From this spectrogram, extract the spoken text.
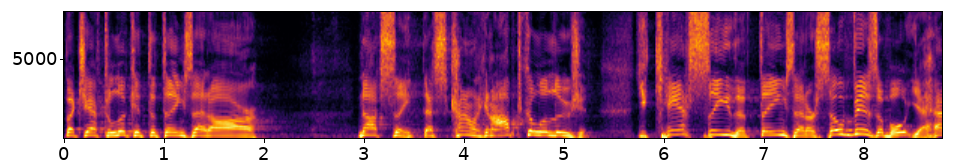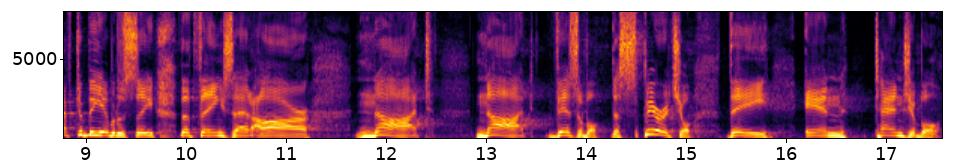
but you have to look at the things that are not seen. That's kind of like an optical illusion. You can't see the things that are so visible. You have to be able to see the things that are not not visible. The spiritual, the intangible.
